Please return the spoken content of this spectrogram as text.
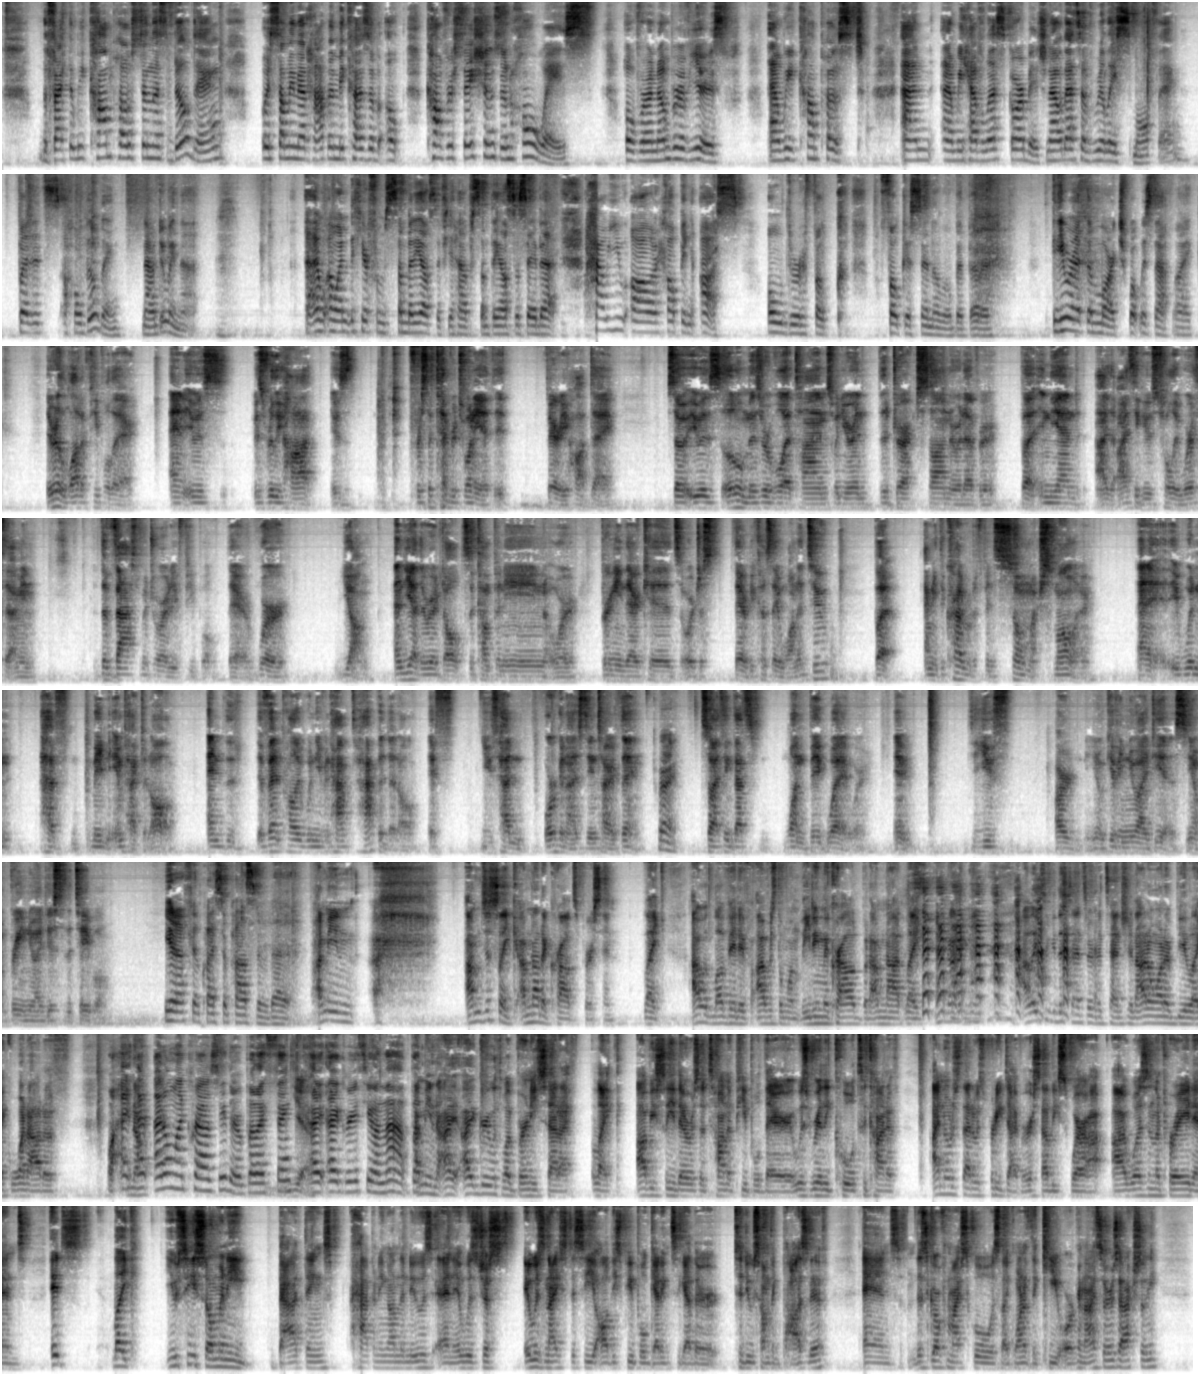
The fact that we compost in this building was something that happened because of uh, conversations in hallways over a number of years and we compost and and we have less garbage now that's a really small thing but it's a whole building now doing that I, I wanted to hear from somebody else if you have something else to say about how you all are helping us older folk focus in a little bit better you were at the march what was that like There were a lot of people there, and it was it was really hot. It was for September twentieth. It very hot day, so it was a little miserable at times when you're in the direct sun or whatever. But in the end, I I think it was totally worth it. I mean, the vast majority of people there were young, and yeah, there were adults accompanying or bringing their kids or just there because they wanted to. But I mean, the crowd would have been so much smaller, and it, it wouldn't have made an impact at all. And the event probably wouldn't even have happened at all if youth hadn't organized the entire thing. right So I think that's one big way where and the youth are you know giving new ideas, you know, bringing new ideas to the table. you don't feel quite so positive about it I mean, I'm just like I'm not a crowds person. Like I would love it if I was the one leading the crowd, but I'm not like you know what I mean. I like to be the center of attention. I don't want to be like one out of. well I, You know? I, I don't like crowds either but i think Yeah. I, I agree with you on that but I mean, I I agree with what Bernie said. I like obviously there was a ton of people there. It was really cool to kind of. I noticed that it was pretty diverse, at least where I, I was in the parade, and it's like you see so many bad things happening on the news, and it was just it was nice to see all these people getting together to do something positive. And this girl from my school was like one of the key organizers, actually.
